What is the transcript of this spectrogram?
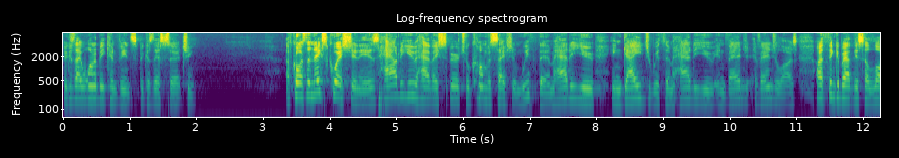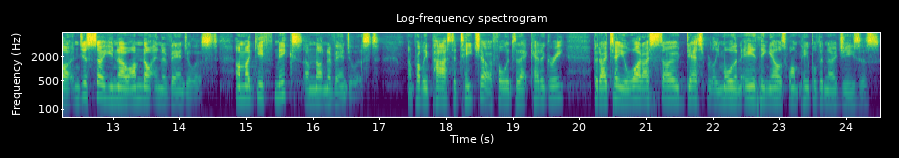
because they want to be convinced because they're searching. Of course, the next question is how do you have a spiritual conversation with them? How do you engage with them? How do you evangelize? I think about this a lot, and just so you know, I'm not an evangelist. On my gift mix, I'm not an evangelist. I'm probably pastor teacher, I fall into that category. But I tell you what, I so desperately, more than anything else, want people to know Jesus.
